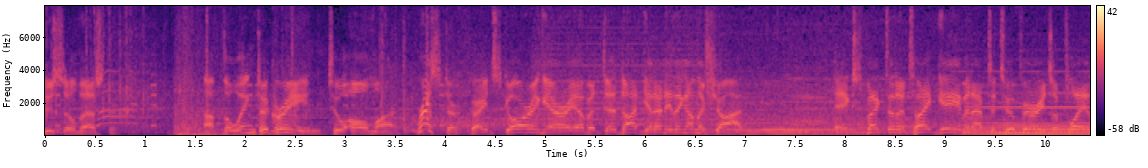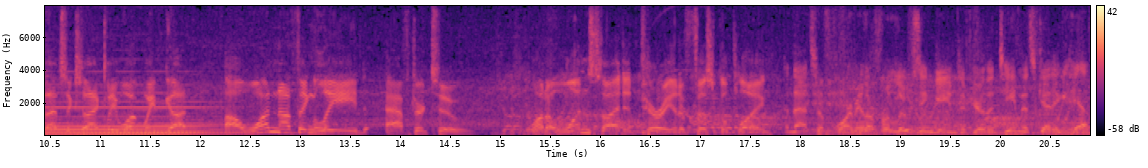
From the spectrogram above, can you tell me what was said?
To Sylvester. Up the wing to Green. To Omar. Rister. Great scoring area, but did not get anything on the shot. Expected a tight game, and after two periods of play, that's exactly what we've got. A 1-0 lead after two. What a one-sided period of physical play. And that's a formula for losing games if you're the team that's getting hit.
